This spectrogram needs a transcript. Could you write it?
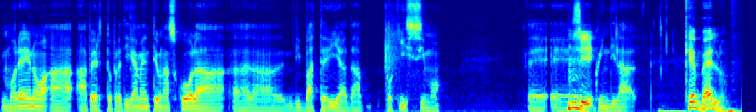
Moreno ha, aperto praticamente una scuola uh, di batteria da pochissimo. Eh, sì. Quindi la... Che bello!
